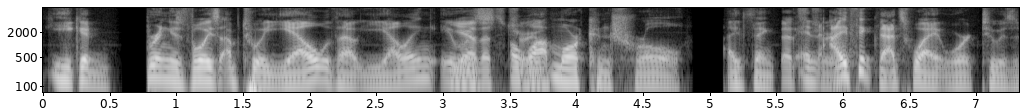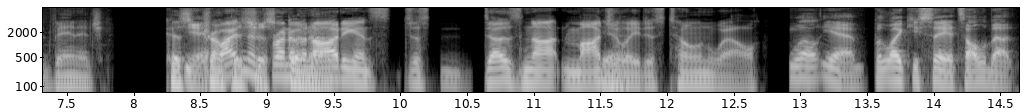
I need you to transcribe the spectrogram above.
he could bring his voice up to a yell without yelling. It Yeah, was that's a lot more control, I think, That's and true. I think that's why it worked to his advantage because Yeah. Trump Biden is in just front of an audience just does not modulate his tone well. Well, yeah, but like you say, it's all about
